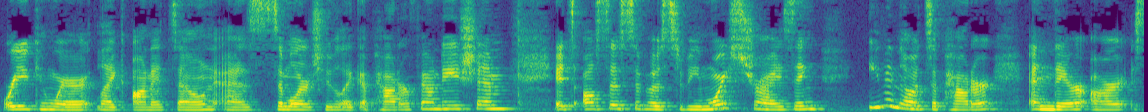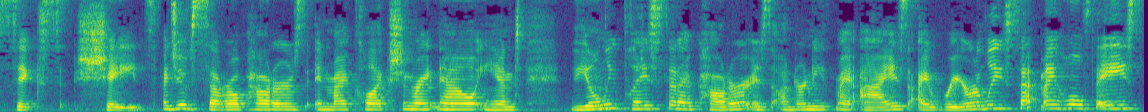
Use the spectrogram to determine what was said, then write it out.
or you can wear it like on its own as similar to like a powder foundation. It's also supposed to be moisturizing even though it's a powder, and there are six shades. I do have several powders in my collection right now, and the only place that I powder is underneath my eyes. I rarely set my whole face.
